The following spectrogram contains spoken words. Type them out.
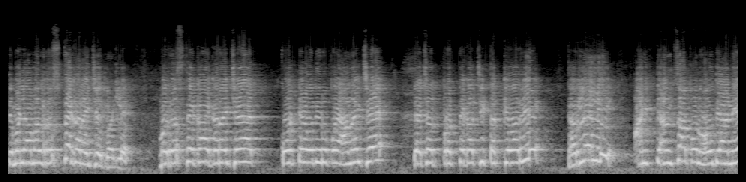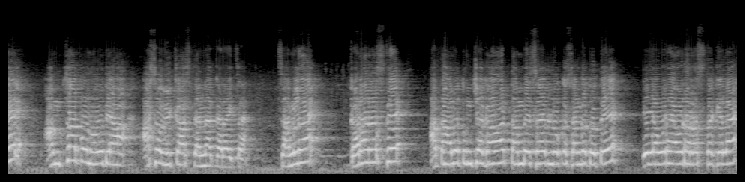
ते म्हणले आम्हाला रस्ते करायचे आहेत म्हटले. मग रस्ते काय करायचे आहेत? कोट्यवधी रुपये आणायचे त्याच्यात प्रत्येकाची टक्केवारी ठरलेली आणि त्यांचा पण होऊ द्या आणि आमचा पण होऊ द्या असा विकास त्यांना करायचा आहे. चांगला आहे? करा रस्ते. आता आलं तुमच्या गावात तांबे साहेब लोक सांगत होते हे एवढा एवढा रस्ता केलाय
